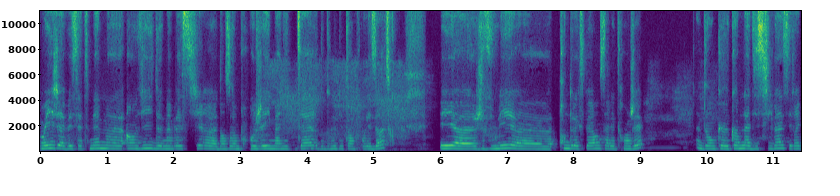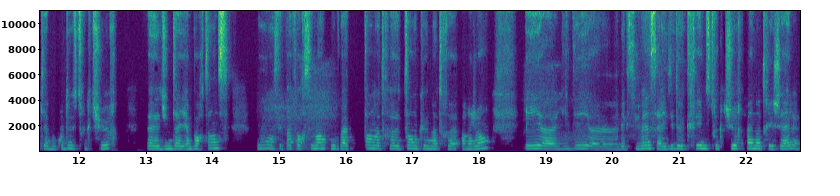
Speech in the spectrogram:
Oui, j'avais cette même envie de m'investir dans un projet humanitaire, de donner du temps pour les autres. Et je voulais prendre de l'expérience à l'étranger. Donc, euh, comme l'a dit Sylvain, c'est vrai qu'il y a beaucoup de structures euh, d'une taille importante où on ne sait pas forcément où va tant notre temps que notre argent. Et euh, l'idée avec Sylvain, ça a été de créer une structure à notre échelle,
